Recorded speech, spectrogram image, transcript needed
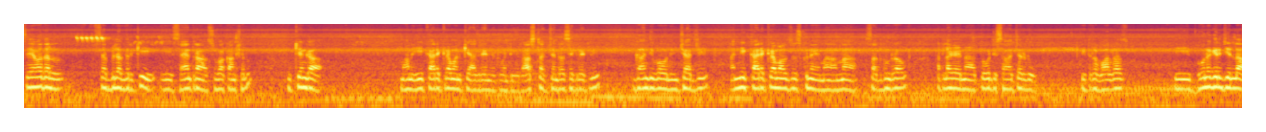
సేవదల్ సభ్యులందరికీ ఈ సాయంత్రం శుభాకాంక్షలు. ముఖ్యంగా మన ఈ కార్యక్రమానికి హాజరైనటువంటి రాష్ట్ర general secretary Gandhi Bhavan incharge అన్ని కార్యక్రమాలు చూసుకునే మా అన్న సద్గుణరావు అట్లాగే నా తోటి సహచరుడు పీటర్ బాలరాజ్ ఈ భువనగిరి జిల్లా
